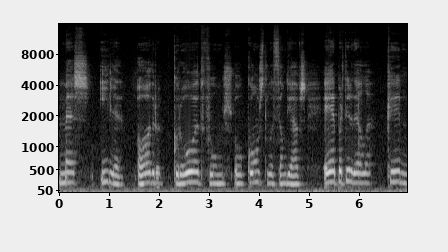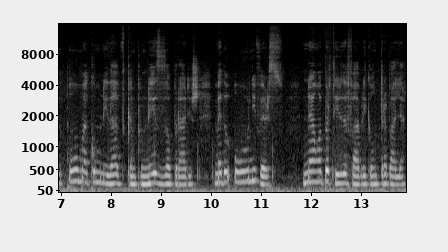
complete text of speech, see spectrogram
Mas ilha, odre, coroa de fumos ou constelação de aves é a partir dela que uma comunidade de camponeses operários mede o universo não a partir da fábrica onde trabalha,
